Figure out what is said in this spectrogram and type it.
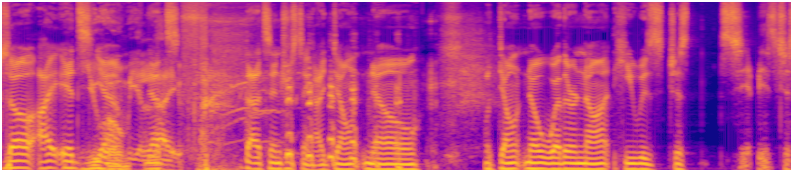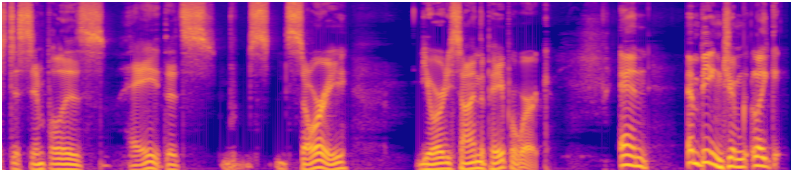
So I, it's You yeah, owe me a that's- life. that's interesting. I don't know. I don't know whether or not he was just it's just as simple as hey, that's sorry, you already signed the paperwork. And and being Jim like,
